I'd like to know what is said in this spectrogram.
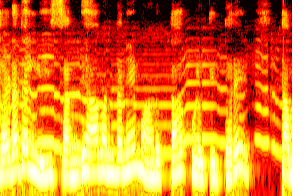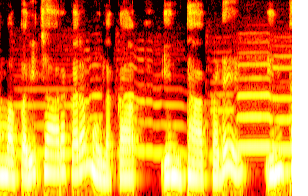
ದಡದಲ್ಲಿ ಸಂಧ್ಯಾವಂದನೆ ಮಾಡುತ್ತಾ ಕುಳಿತಿದ್ದರೆ ತಮ್ಮ ಪರಿಚಾರಕರ ಮೂಲಕ ಇಂಥ ಕಡೆ ಇಂಥ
